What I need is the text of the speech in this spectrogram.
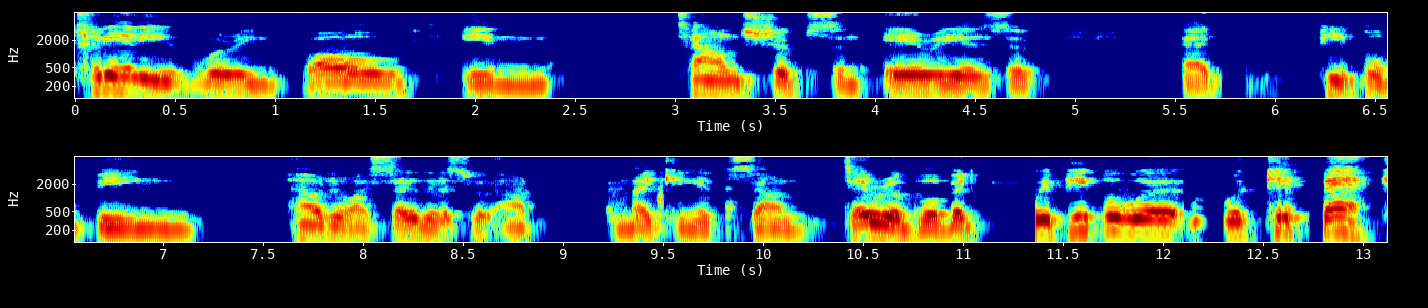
clearly were involved in townships and areas of uh, people being, how do I say this without making it sound terrible, but where people were, were kept back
